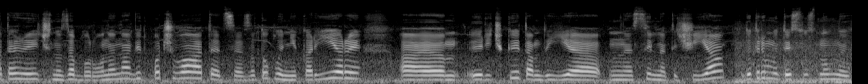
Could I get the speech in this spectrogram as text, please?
Категорично заборонено відпочивати. Це затоплені кар'єри, е, річки, там, де є сильна течія. Дотримуйтесь основних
